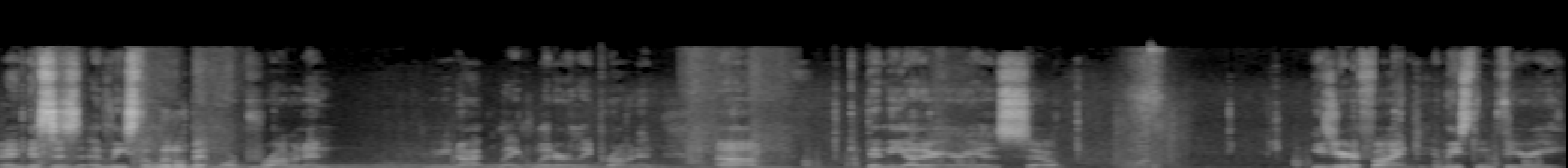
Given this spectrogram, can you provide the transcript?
And this is at least a little bit more prominent. Maybe not like literally prominent um, than the other areas. So easier to find, at least in theory.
